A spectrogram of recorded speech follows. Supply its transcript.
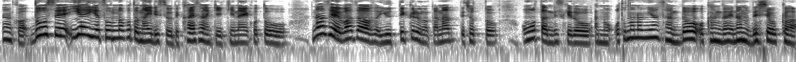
なんか、どうせ、いやいやそんなことないですよで返さなきゃいけないことを、なぜわざわざ言ってくるのかなってちょっと思ったんですけど、あの、大人の皆さんどうお考えなのでしょうか？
